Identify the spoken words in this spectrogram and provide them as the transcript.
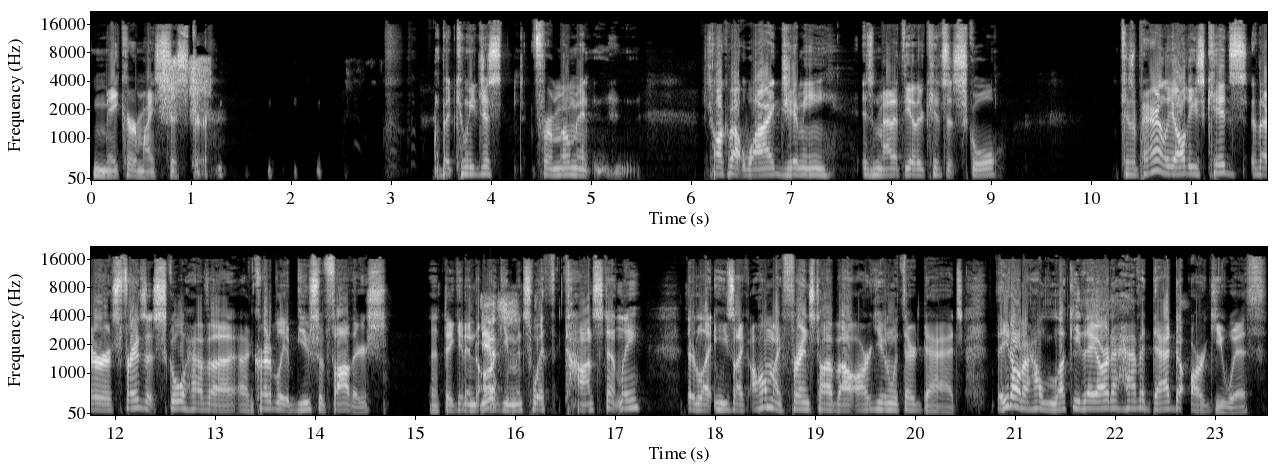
Make her my sister. but can we just, for a moment, talk about why Jimmy is mad at the other kids at school? Because apparently, all these kids that are his friends at school have uh, incredibly abusive fathers that they get into Yes. arguments with constantly. They're like, he's like, all my friends talk about arguing with their dads. They don't know how lucky they are to have a dad to argue with.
